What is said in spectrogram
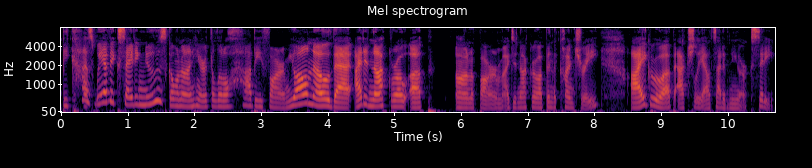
because we have exciting news going on here at the little hobby farm. You all know that I did not grow up on a farm. I did not grow up in the country. I grew up actually outside of New York City.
